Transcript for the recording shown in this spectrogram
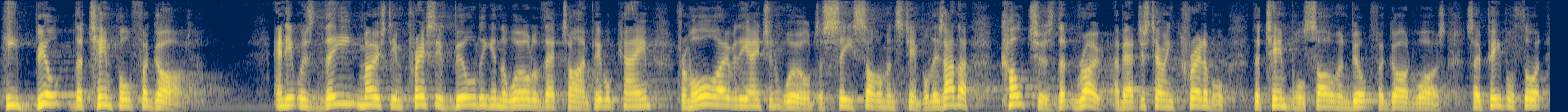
He built the temple for God. And it was the most impressive building in the world of that time. People came from all over the ancient world to see Solomon's temple. There's other cultures that wrote about just how incredible the temple Solomon built for God was. So people thought,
